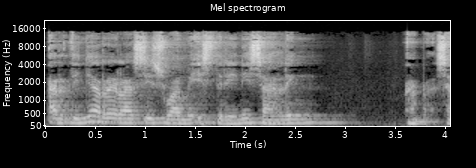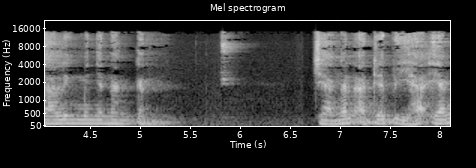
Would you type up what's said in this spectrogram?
Artinya relasi suami istri ini saling apa? Saling menyenangkan. Jangan ada pihak yang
